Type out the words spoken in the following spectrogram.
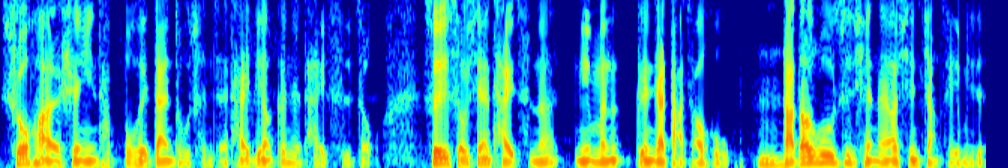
说话的声音它不会单独存在，它一定要跟着台词走。所以首先台词呢，你们跟人家打招呼，嗯，打招呼之前呢，要先讲自己的名字，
